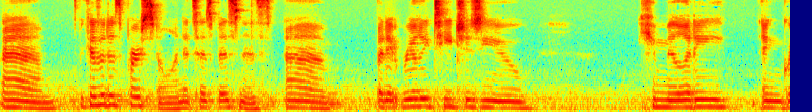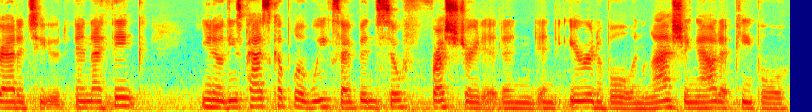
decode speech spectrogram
um, because it is personal and it's his business. Um, but it really teaches you humility and gratitude. And I think, you know, these past couple of weeks, I've been so frustrated and, and irritable and lashing out at people.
